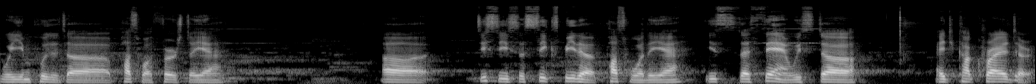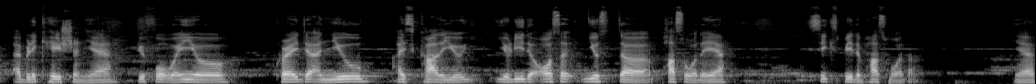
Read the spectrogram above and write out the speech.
We input the password first. Yeah uh, this is a 6-bit password, yeah. It's the same with the ID card creator application, yeah. Before when you create a new IC card, you, you need to also use the password, yeah. 6-bit password. Yeah.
